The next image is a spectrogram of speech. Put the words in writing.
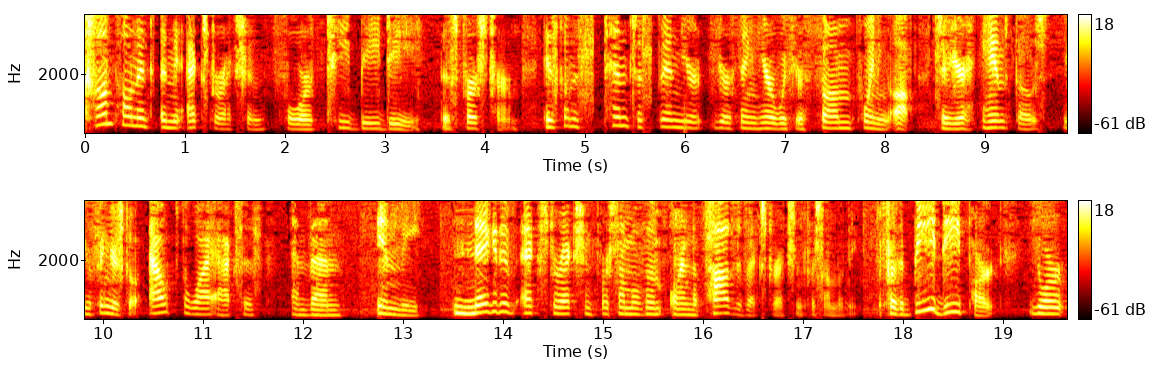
component in the x direction for TBD, this first term, is going to tend to spin your, your thing here with your thumb pointing up. So your hand goes, your fingers go out the y-axis and then in the negative x direction for some of them or in the positive x direction for some of them. For the BD part, your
